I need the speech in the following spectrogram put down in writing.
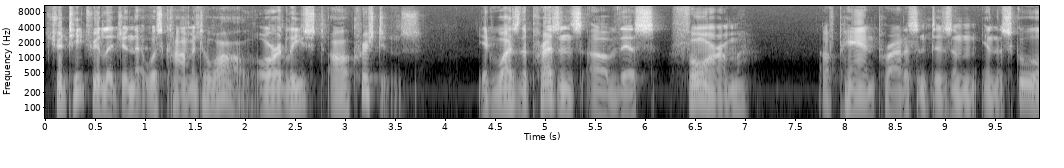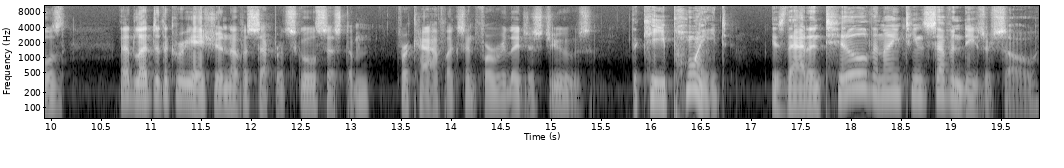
should teach religion that was common to all, or at least all Christians. It was the presence of this form of pan Protestantism in the schools that led to the creation of a separate school system for Catholics and for religious Jews. The key point is that until the 1970s or so,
